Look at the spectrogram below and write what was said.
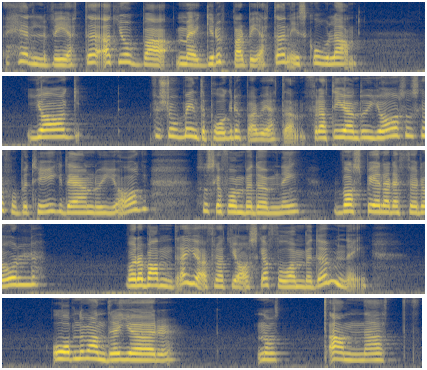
helvete att jobba med grupparbeten i skolan. Jag förstod mig inte på grupparbeten för att det är ju ändå jag som ska få betyg, det är ändå jag som ska få en bedömning. Vad spelar det för roll vad de andra gör för att jag ska få en bedömning? Och om de andra gör något annat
